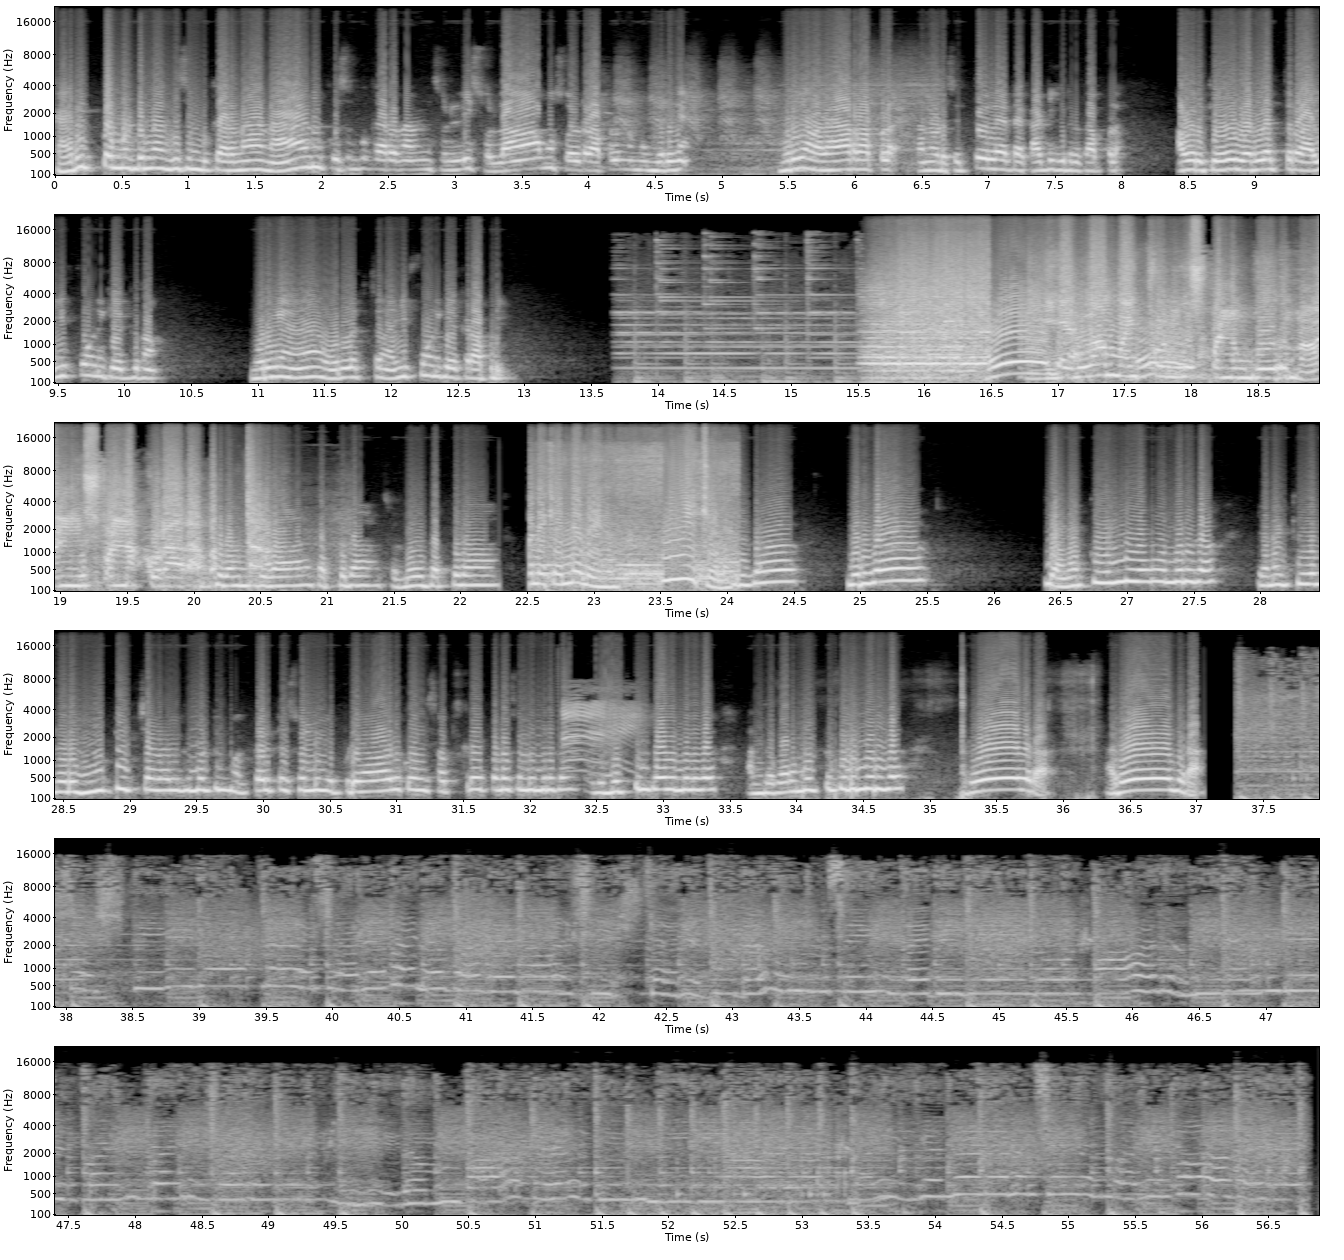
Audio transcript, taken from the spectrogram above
கருப்பை மட்டும்தான் குசும்புக்காரனா? நானும் குசும்புக்காரனான்னு சொல்லி சொல்லாம சொல்றாப்புல நம்ம முருகன். முருகன் விளையாடுறாப்புல தன்னோட சித்து விளையாட்டை காட்டிக்கிட்டு இருக்காப்புல. அவருக்கு ஒரு லட்சம் ரூபாய் ஐபோன் கேக்குதான். முருகன் ஒரு லட்சம் ஐபோன் கேக்குறாப்படி. தப்புதான் முருகா தப்புதான் சொன்னது தப்புதான். உனக்கு என்ன வேணும்? நீயே கேளு. முருகா முருகா எனக்கு ஒண்ணு வேணாம் முருகா. எனக்கு என்னோட யூடியூப் சேனலுக்கு மட்டும் மக்கள்கிட்ட சொல்லி எப்படியாவது கொஞ்சம் சப்ஸ்கிரைப் பண்ண சொல்லி அது மட்டும் போதும் அந்த வர மட்டும் கொடுங்க முருகா அரோகரா அரோகரா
